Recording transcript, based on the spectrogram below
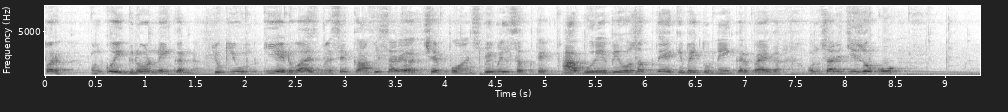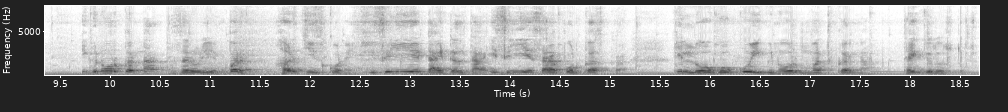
पर उनको इग्नोर नहीं करना। क्योंकि उनकी एडवाइस में से काफ़ी सारे अच्छे पॉइंट्स भी मिल सकते हैं। हाँ बुरे भी हो सकते हैं कि भाई तू नहीं कर पाएगा। उन सारी चीज़ों को इग्नोर करना ज़रूरी है। पर हर चीज़ को नहीं। इसीलिए टाइटल था, इसीलिए सारा पॉडकास्ट का कि लोगों को इग्नोर मत करना। थैंक यू दोस्तों।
